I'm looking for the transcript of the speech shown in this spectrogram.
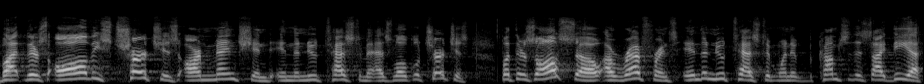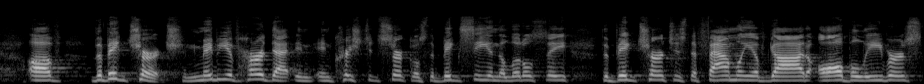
But there's all these churches are mentioned in the New Testament as local churches. But there's also a reference in the New Testament when it comes to this idea of the big church. And maybe you've heard that in, in Christian circles the big C and the little c. The big church is the family of God, all believers.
